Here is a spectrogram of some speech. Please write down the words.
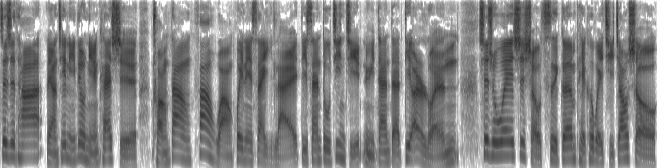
这是她两千零六年开始闯荡法网会内赛以来第三度晋级女单的第二轮。谢淑薇是首次跟裴科维奇交手，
